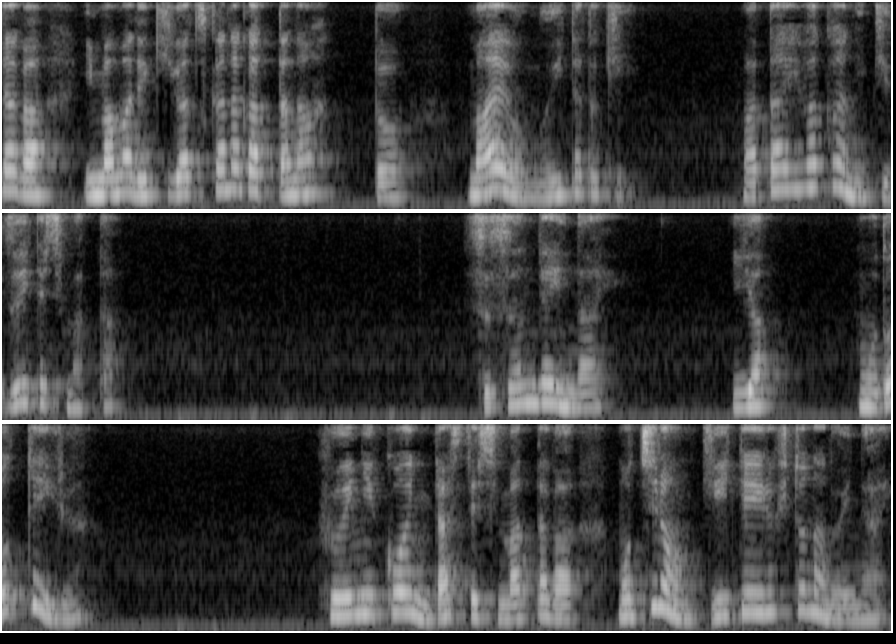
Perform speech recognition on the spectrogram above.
だが今まで気がつかなかったな、と前を向いたとき、また違和感に気づいてしまった。進んでいない。いや、戻っている不意に声に出してしまったが、もちろん聞いている人などいない。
